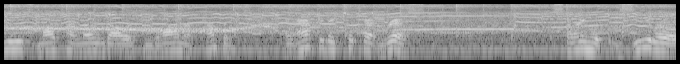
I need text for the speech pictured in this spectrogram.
huge multi-million dollar conglomerate companies. And after they took that risk, starting with zero,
